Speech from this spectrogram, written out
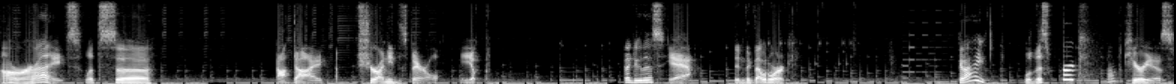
Alright, let's, uh... Not die. Sure I need this barrel. Yep. Can I do this? Yeah. Didn't think that would work. Can I... Will this work? I'm curious.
